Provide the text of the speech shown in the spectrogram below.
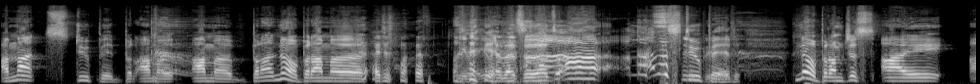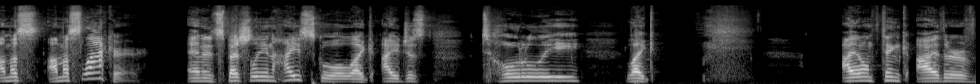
I'm not stupid, but I'm a, I'm a, but I know, but I'm a, I just want to. yeah, that's a, that's. Uh, I'm not stupid. No, but I'm just I I'm a I'm a slacker, and especially in high school, like I just totally like. I don't think either of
